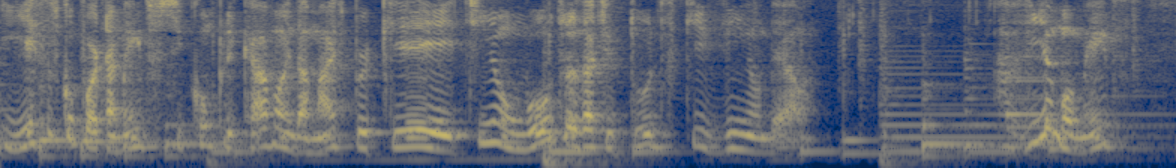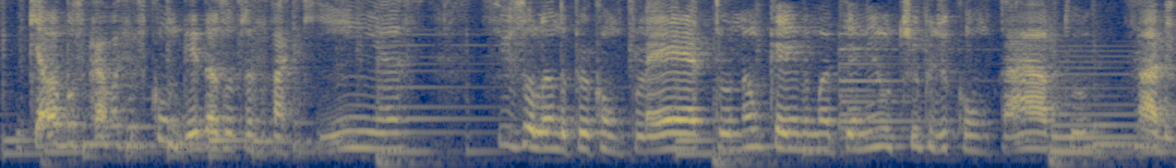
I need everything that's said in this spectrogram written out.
E esses comportamentos se complicavam ainda mais porque tinham outras atitudes que vinham dela. Havia momentos em que ela buscava se esconder das outras vaquinhas, se isolando por completo, não querendo manter nenhum tipo de contato, sabe?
